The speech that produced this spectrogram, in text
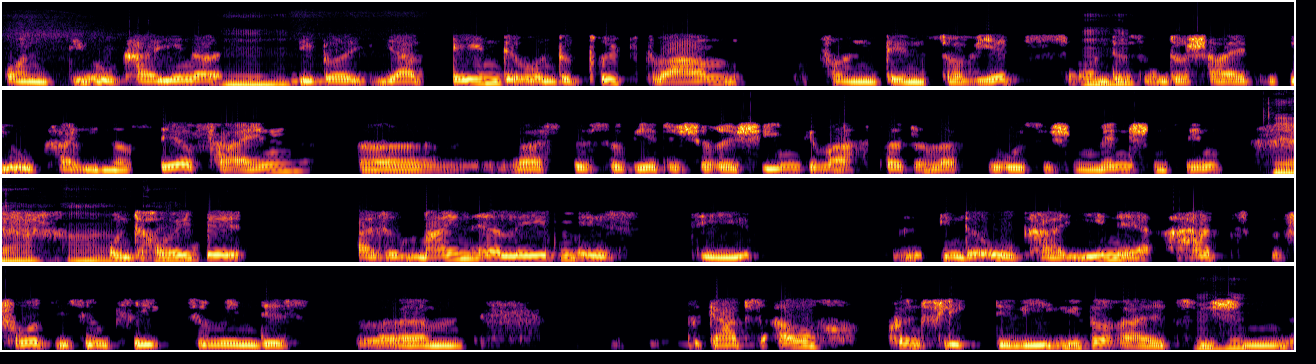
Und die Ukrainer mhm. über Jahrzehnte unterdrückt waren von den Sowjets mhm. und das unterscheiden die Ukrainer sehr fein, was das sowjetische Regime gemacht hat und was die russischen Menschen sind. Ja. Ah, okay. Und heute, also mein Erleben ist, die in der Ukraine hat vor diesem Krieg zumindest ähm, gab es auch Konflikte wie überall zwischen mhm.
